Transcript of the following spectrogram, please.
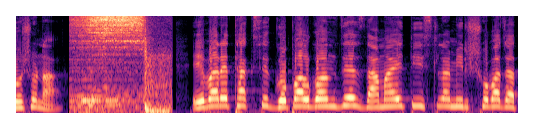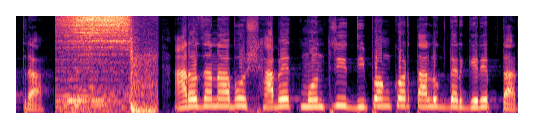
ঘোষণা। এবারে থাকছে গোপালগঞ্জে জামায়াতি ইসলামীর শোভাযাত্রা। আরও জানাব সাবেক মন্ত্রী দীপঙ্কর তালুকদার গ্রেপ্তার।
